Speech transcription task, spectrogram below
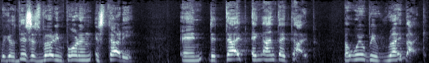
because this is very important study and the type and anti-type. But we'll be right back.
